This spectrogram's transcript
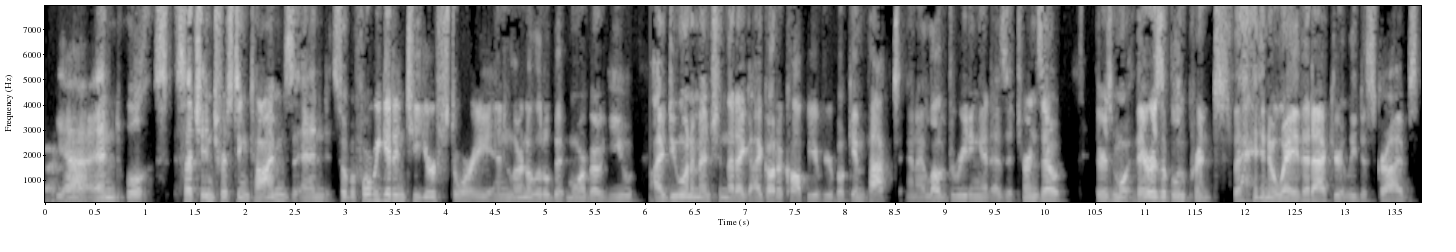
Right. Yeah, and well, s- such interesting times. And so, before we get into your story and learn a little bit more about you, I do want to mention that I, I got a copy of your book Impact, and I loved reading it. As it turns out, there's more. There is a blueprint in a way that accurately describes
